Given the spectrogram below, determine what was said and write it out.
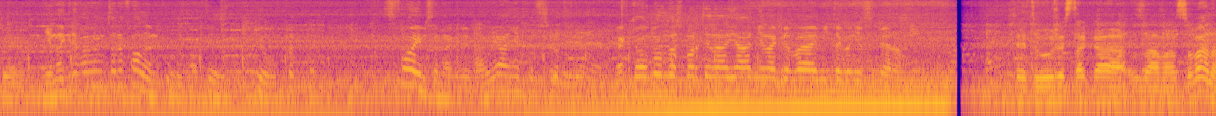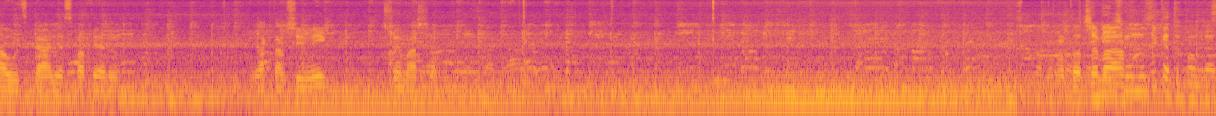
Czuję. Nie nagrywałem telefonem, kurwa, ty. Ju. Swoim se nagrywam, ja nie potrzebuję. Jak to oglądasz Martyna, ja nie nagrywałem i tego nie wspieram. Ty, tu już jest taka zaawansowana łódka, a nie z papieru. Jak tam silnik? Trzyma się. to trzeba... Mieliśmy muzykę tu pobrać.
